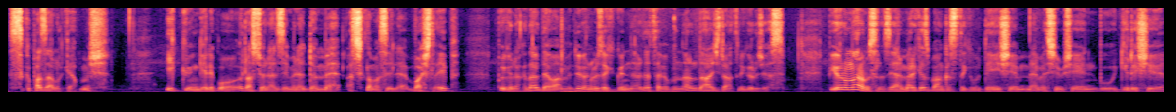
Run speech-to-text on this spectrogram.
sıkı pazarlık yapmış ilk gün gelip o rasyonel zemine dönme açıklamasıyla başlayıp bugüne kadar devam ediyor. Önümüzdeki günlerde tabii bunların daha icraatını göreceğiz. Bir yorumlar mısınız? Yani Merkez Bankası'ndaki bu değişim, Mehmet Şimşek'in bu girişi,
